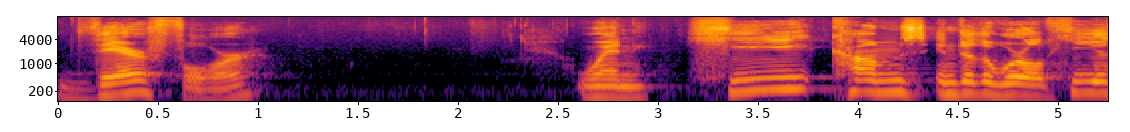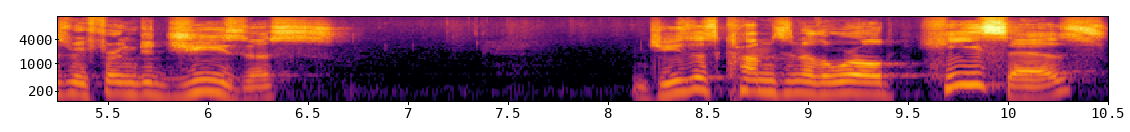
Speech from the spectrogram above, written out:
Therefore, when he comes into the world, he is referring to Jesus. Jesus comes into the world, he says,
